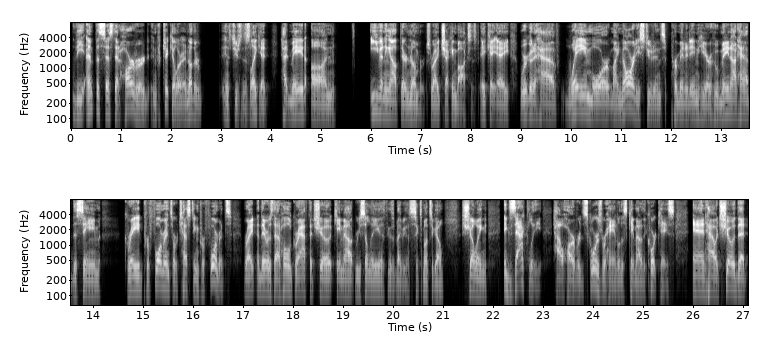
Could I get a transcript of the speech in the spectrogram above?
the emphasis that Harvard, in particular, and other institutions like it, had made on evening out their numbers, right? Checking boxes, AKA, we're going to have way more minority students permitted in here who may not have the same grade performance or testing performance, right? And there was that whole graph that showed came out recently, I think it was maybe six months ago, showing exactly how Harvard scores were handled. This came out of the court case and how it showed that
